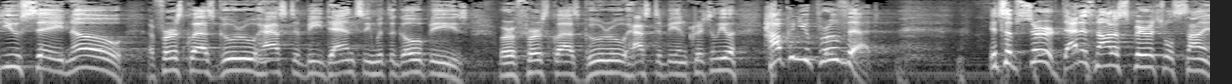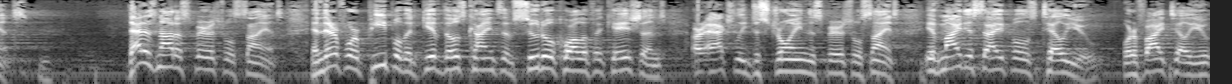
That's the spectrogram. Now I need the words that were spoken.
you say no, a first class guru has to be dancing with the gopis, or a first class guru has to be in Krishna how can you prove that? It's absurd. That is not a spiritual science. That is not a spiritual science. And therefore people that give those kinds of pseudo qualifications are actually destroying the spiritual science. If my disciples tell you, or if I tell you,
